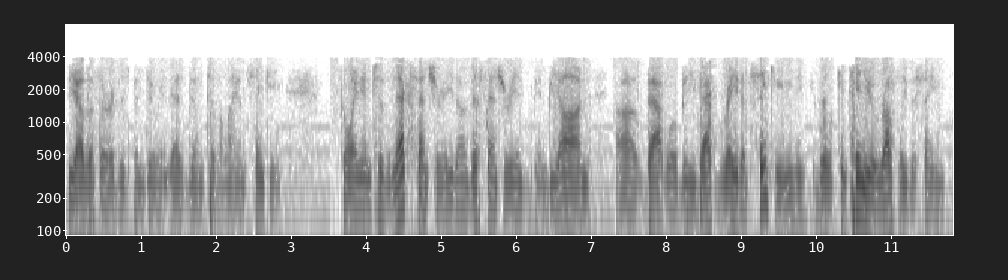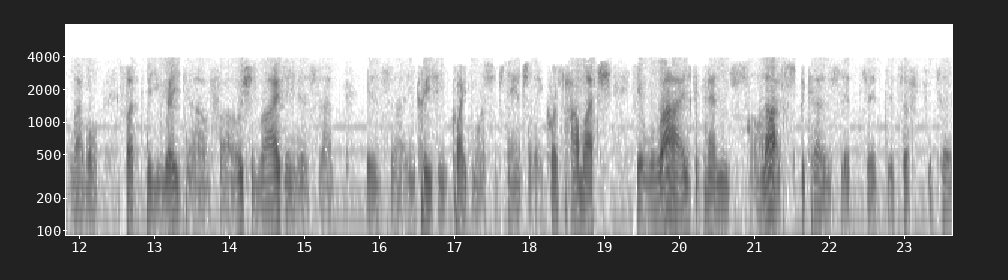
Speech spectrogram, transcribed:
the other third has been doing has due to the land sinking. Going into the next century, you know, this century and, and beyond, uh, that will be that rate of sinking will continue roughly the same level, but the rate of uh, ocean rising is uh, is increasing quite more substantially. Of course, how much it will rise depends on us because it's it, it's a it's a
